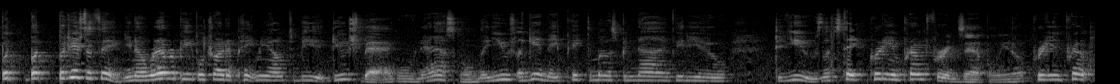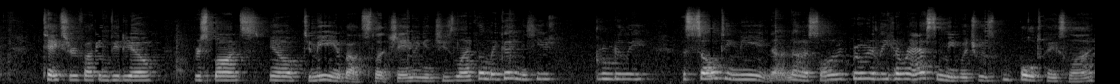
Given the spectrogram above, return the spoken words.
But but but here's the thing, you know, whenever people try to paint me out to be a douchebag or an asshole, they use again they pick the most benign video to use. Let's take Pretty and Primp for example. You know, Pretty and Primp takes her fucking video response, you know, to me about slut shaming, and she's like, oh my goodness, he's brutally assaulting me, not not assaulting, brutally harassing me, which was a bold faced lie.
